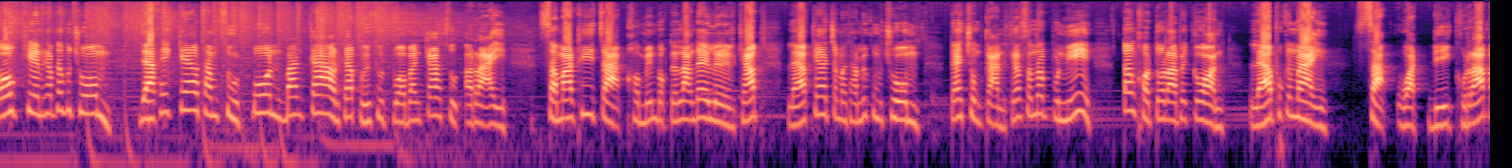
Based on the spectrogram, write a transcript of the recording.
โอเคครับท่านผู้ชม อยากให้แก้วทำสูตรป้นบ้านก้าวนะครับหรือสูตรบอลบ้านก้าวสูตรอะไร สามารถที่จะคอมเมนต์บอกด้านล่างได้เลยครับแล้วแก้วจะมาทำให้คุณผู้ชมได้ชมกันครับสำหรับวันนี้ ต้องขอตัวลาไปก่อน แล้วพบกันใหม่ สวัสดีครับ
